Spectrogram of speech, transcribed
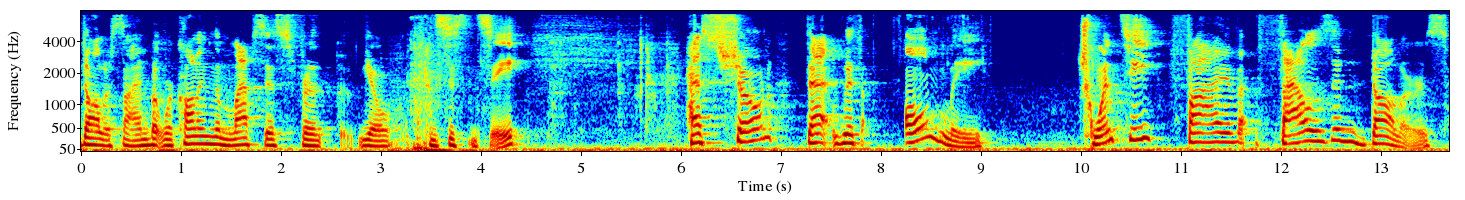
dollar sign but we're calling them lapsus for you know consistency has shown that with only $25,000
